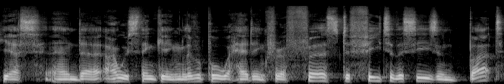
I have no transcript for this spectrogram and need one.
Yes, and uh, I was thinking Liverpool were heading for a first defeat of the season, but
